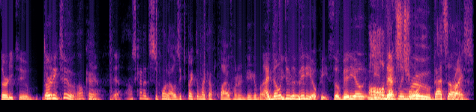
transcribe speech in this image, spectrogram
32. meg. 32. Okay. Yeah, yeah. I was kind of disappointed. I was expecting like a 500 gigabyte. I don't do the video piece. So video Oh, needs that's definitely true. more. That's Right. us.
